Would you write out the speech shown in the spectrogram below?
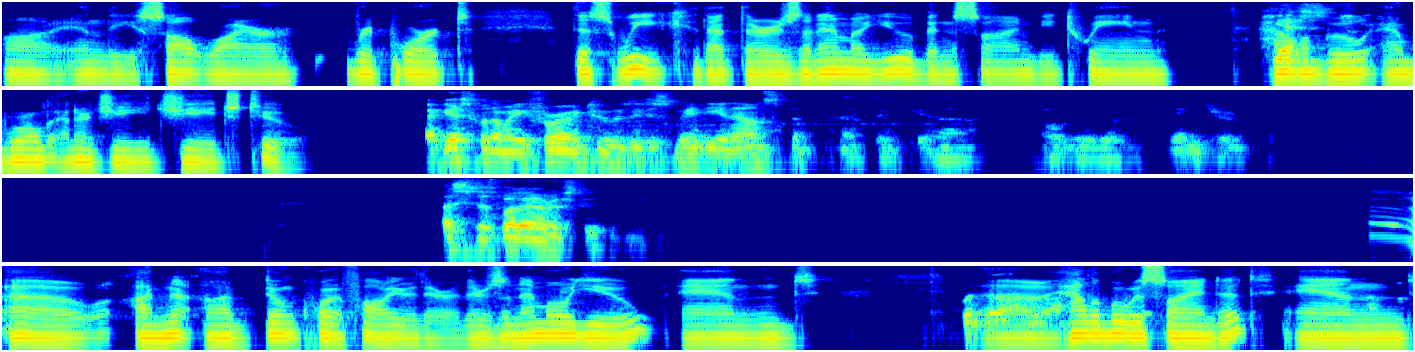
uh, in the Saltwire report this week that there is an MOU been signed between Qalipu yes. and World Energy GH2. I guess what I'm referring to is they just made the announcement. I think uh, in Germany. That's just what I understood. Uh, I'm not. I don't quite follow you there. There's an MOU, and uh, Qalipu has signed it, and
